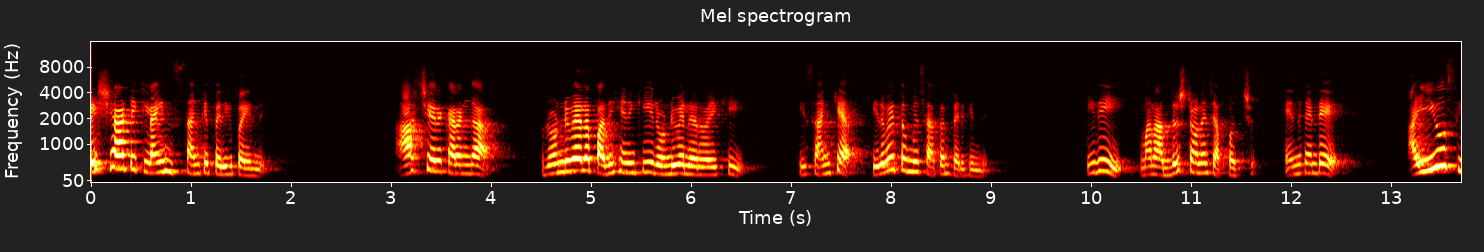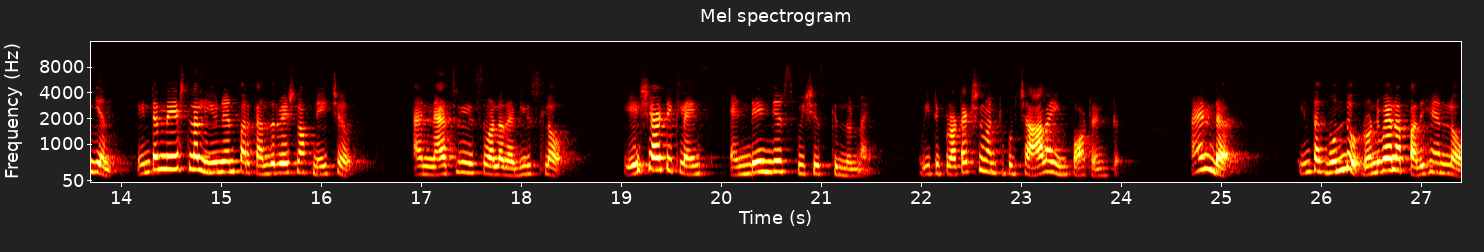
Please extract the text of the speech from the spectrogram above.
ఏషియాటిక్ లైన్స్ సంఖ్య పెరిగిపోయింది. ఆశ్చర్యకరంగా రెండు వేల పదిహేనుకి రెండు వేల ఇరవైకి ఈ సంఖ్య ఇరవై తొమ్మిది శాతం పెరిగింది. ఇది మన అదృష్టమనే చెప్పొచ్చు. ఎందుకంటే IUCN international union for conservation of nature and naturalist వాళ్ళ రెడ్ లిస్ట్లో ఏషియాటిక్ లైన్స్ ఎండేంజర్డ్ స్పీషీస్ కింద ఉన్నాయి వీటి ప్రొటెక్షన్ మనకి ఇప్పుడు చాలా ఇంపార్టెంట్. అండ్ ఇంతకుముందు రెండు వేల పదిహేనులో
